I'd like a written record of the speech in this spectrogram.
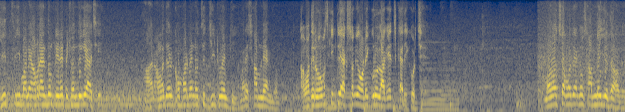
জি থ্রি মানে আমরা একদম ট্রেনের পেছন দিকে আছি। আর আমাদের কম্পার্টমেন্ট হচ্ছে জি টোয়েন্টি মানে সামনে একদম। আমাদের রোমস কিন্তু একসঙ্গে অনেকগুলো লাগেজ ক্যারি করছে। মনে হচ্ছে আমাদের একদম সামনেই যেতে হবে।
